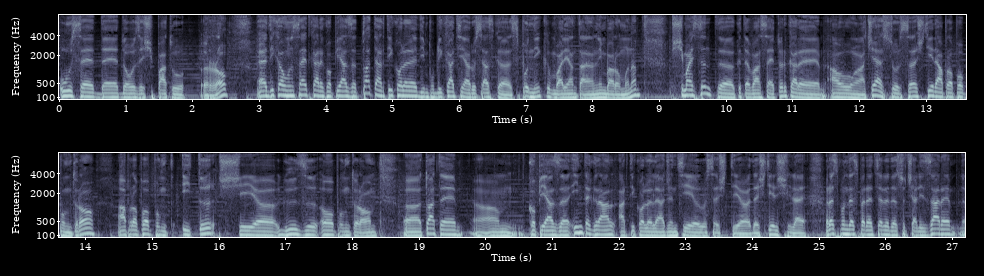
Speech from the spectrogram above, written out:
USD24.ro Adică un site care copiază toate articolele din publicația rusească Sputnik în varianta în limba română. Și mai sunt uh, câteva site-uri care au aceeași sursă, știreapropo.ro apropo.it și uh, gzo.ro uh, Toate uh, copiază integral articolele agenției rusești uh, de știri și le răspundesc pe rețele de socializare uh,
